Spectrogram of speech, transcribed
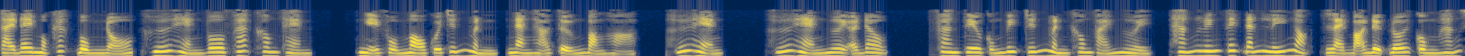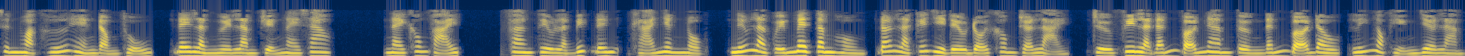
tại đây một khắc bùng nổ, hứa hẹn vô phát không thèm. Nghĩ phụ mẫu của chính mình, nàng hảo tưởng bọn họ. Hứa hẹn, hứa hẹn người ở đâu? Phan Tiêu cũng biết chính mình không phải người, hắn luyến tiếc đánh Lý Ngọc, lại bỏ được đôi cùng hắn sinh hoạt hứa hẹn động thủ, đây là người làm chuyện này sao? Này không phải. Phan Tiêu là biết đến, khả nhân nột, nếu là quỷ mê tâm hồn, đó là cái gì đều đổi không trở lại, Trừ phi là đánh vỡ nam tường đánh vỡ đầu, Lý Ngọc hiện giờ làm,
